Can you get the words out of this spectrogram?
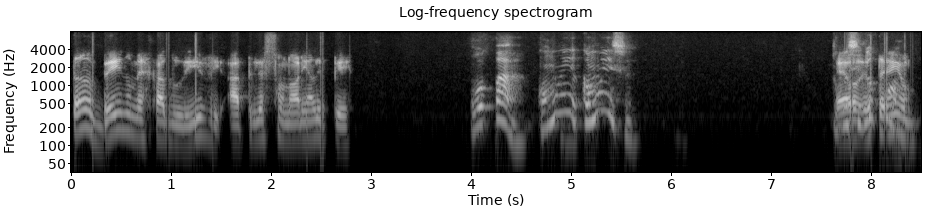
também no Mercado Livre a trilha sonora em LP. Opa, como, como isso? É, eu tenho. Como?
